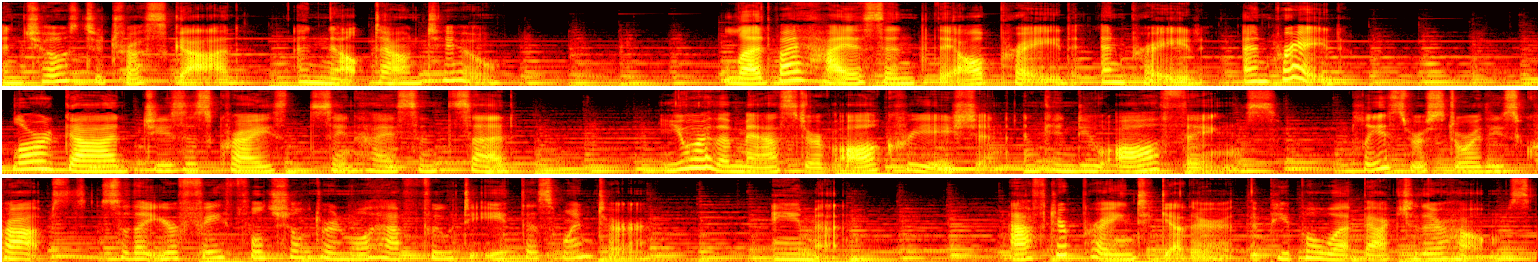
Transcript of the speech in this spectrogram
and chose to trust God and knelt down too. Led by Hyacinth, they all prayed and prayed and prayed. Lord God, Jesus Christ, St. Hyacinth said, You are the master of all creation and can do all things. Please restore these crops so that your faithful children will have food to eat this winter. Amen. After praying together, the people went back to their homes,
